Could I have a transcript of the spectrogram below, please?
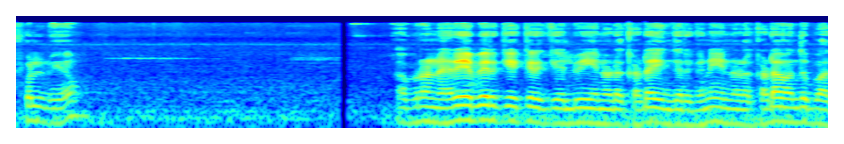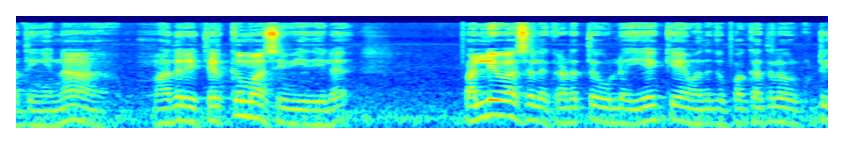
ஃபுல் வியூ அப்புறம் நிறைய பேர் கேட்குற கேள்வி என்னோடய கடை எங்கே இருக்குன்னு? என்னோடய கடை வந்து பார்த்திங்கன்னா மதுரை தெற்கு மாசி வீதியில் பள்ளிவாசலுக்கு அடுத்து உள்ள ஏகேஎம் அதுக்கு பக்கத்தில் ஒரு குட்டி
